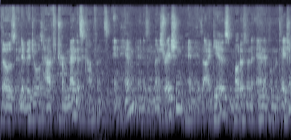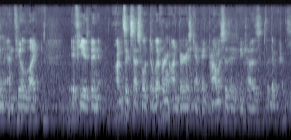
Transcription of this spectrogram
those individuals have tremendous confidence in him, in his administration, in his ideas, motives, and, and implementation, and feel like if he has been unsuccessful at delivering on various campaign promises, it is because The Democrats.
